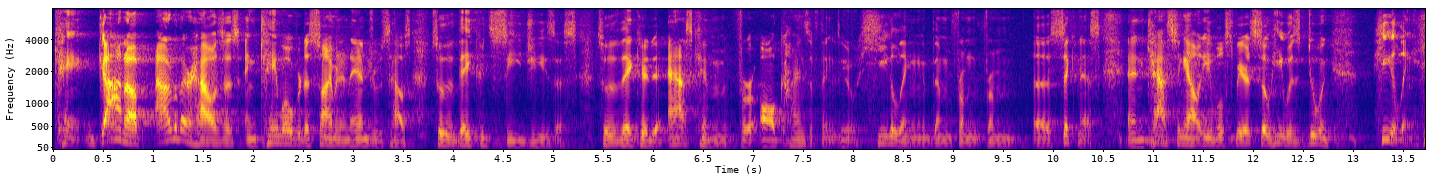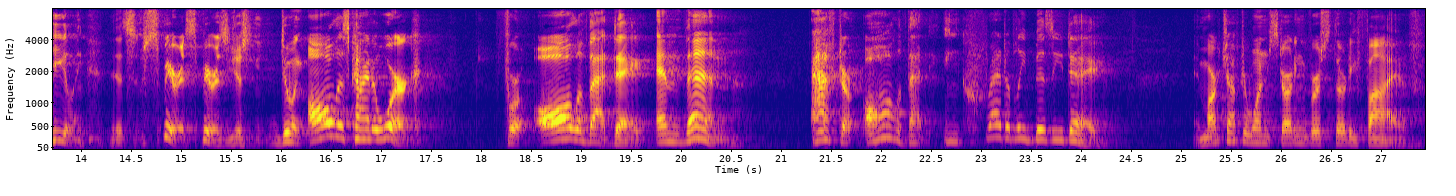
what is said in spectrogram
came, got up out of their houses and came over to Simon and Andrew's house so that they could see Jesus, so that they could ask him for all kinds of things, you know, healing them from, from uh, sickness and casting out evil spirits. So he was doing healing, healing, spirits, spirits, just doing all this kind of work for all of that day. And then, after all of that incredibly busy day, in Mark chapter 1, starting verse 35,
